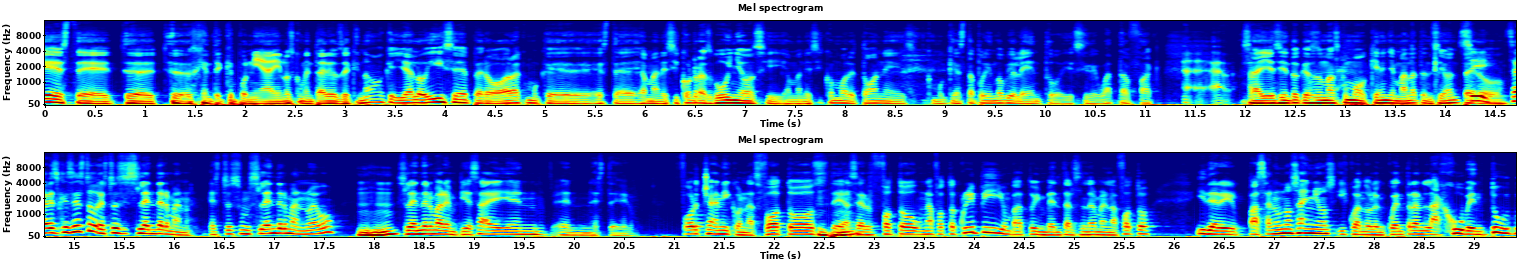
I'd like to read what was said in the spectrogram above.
Que este... eh, eh, gente que ponía ahí en los comentarios de que no, que ya lo hice, pero ahora como que este... Amanecí con rasguños y amanecí con moretones. Como que ya está poniendo violento y así de what the fuck. O sea, yo siento que eso es más como quieren llamar la atención, pero... Sí, ¿sabes qué es esto? Esto es Slenderman. Esto es un Slenderman nuevo. Slenderman empieza ahí en, en este 4chan y con las fotos, de hacer foto, una foto creepy y un vato inventa el Slenderman en la foto. Y de, pasan unos años y cuando lo encuentran la juventud,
